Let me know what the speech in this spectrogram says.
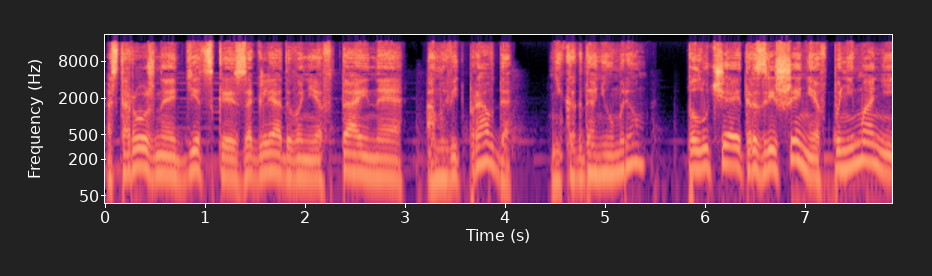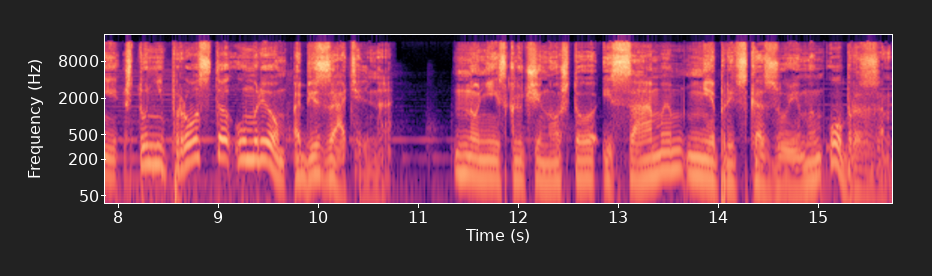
Осторожное детское заглядывание в тайное «а мы ведь правда никогда не умрем?» получает разрешение в понимании, что не просто умрем обязательно – но не исключено, что и самым непредсказуемым образом.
